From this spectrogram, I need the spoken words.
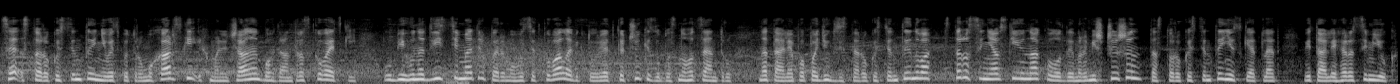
це Старокостянтинівець Петро Мухарський і хмельничанин Богдан Трасковецький. У бігу на 200 метрів перемогу святкувала Вікторія Ткачук із обласного центру. Наталія Попадюк зі Старокостянтинова, Старосинявський юнак Володимир Міщишин та Старокостянтинівський атлет Віталій Герасим'юк.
